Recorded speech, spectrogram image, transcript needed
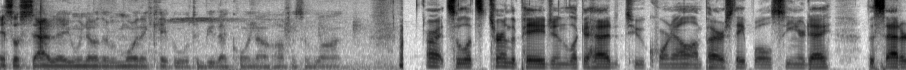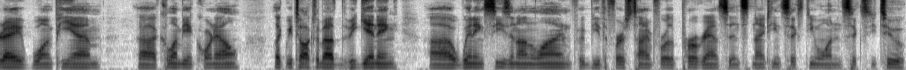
And so Saturday, we know that we're more than capable to be that Cornell offensive line. All right, so let's turn the page and look ahead to Cornell Empire State Bowl Senior Day this Saturday, 1 p.m. Uh, Columbia Cornell. Like we talked about at the beginning, uh, winning season on the line would be the first time for the program since 1961 and 62.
